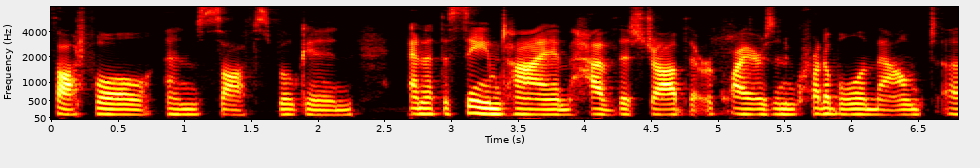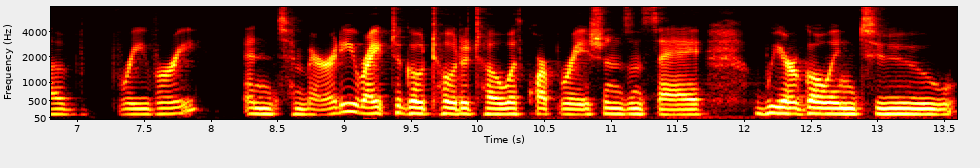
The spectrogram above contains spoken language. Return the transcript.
thoughtful and soft spoken, and at the same time have this job that requires an incredible amount of bravery and temerity, right? To go toe to toe with corporations and say, we are going to,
